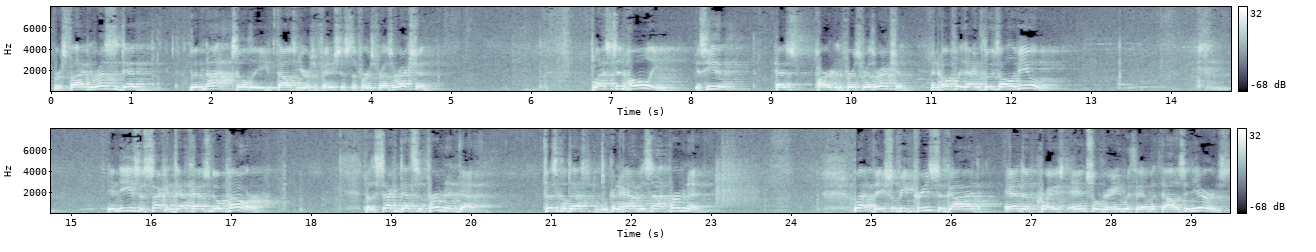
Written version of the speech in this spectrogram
Verse 5 The rest of the dead live not till the thousand years are finished. This is the first resurrection. Blessed and holy is he that has part in the first resurrection. And hopefully that includes all of you. In these, the second death has no power. Now, the second death is a permanent death. Physical death we're going to have is not permanent. But they shall be priests of God and of Christ and shall reign with him a thousand years.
